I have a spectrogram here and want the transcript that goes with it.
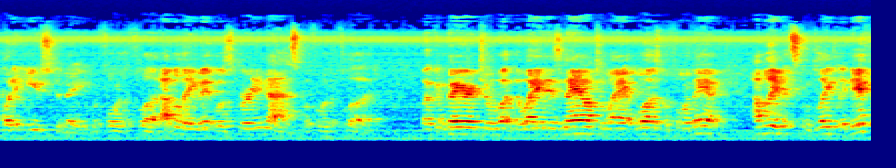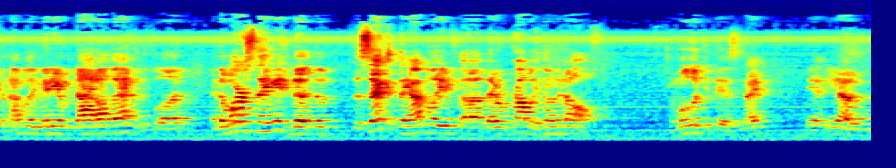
what it used to be before the flood. I believe it was pretty nice before the flood. But compared to what the way it is now to the way it was before then, I believe it's completely different. I believe many of them died off after the flood. And the worst thing, is, the, the, the second thing, I believe uh, they were probably hunted off. And we'll look at this. And they, you know,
